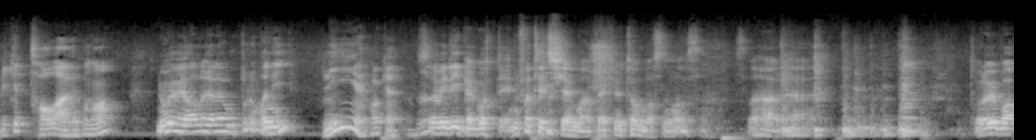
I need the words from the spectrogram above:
Hvilket tall er vi på nå? Nå er vi allerede oppe på nummer ni. Ni? Ok. Så vi ligger godt innenfor tidsskjemaet til Knut Thomas nå, altså. Så det her eh, tror jeg blir bra.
